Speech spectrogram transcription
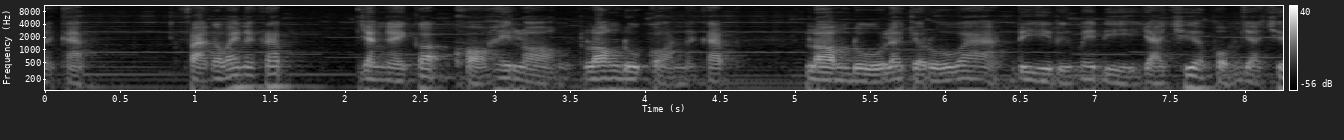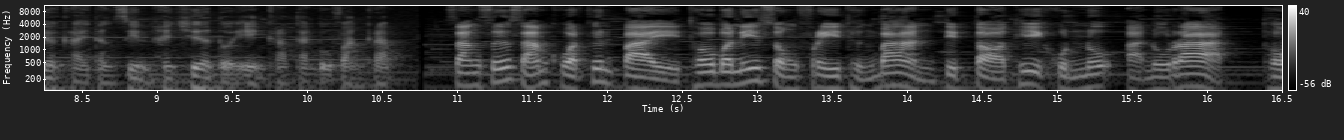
นะครับ ฝากเอาไว้นะครับ ยังไงก็ขอให้ลองลองดูก่อนนะครับ ลองดูแล้วจะรู้ว่าดีหรือไม่ดี อย่าเชื่อผมอย่าเชื่อใครทั้งสิ้นให้เชื่อตัวเองครับท่านผู้ฟังครับ สั่งซื้อ 3 ขวดขึ้นไป โทรเบอร์นี้ส่งฟรีถึงบ้าน ติดต่อที่คุณนุอนุราช โทร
